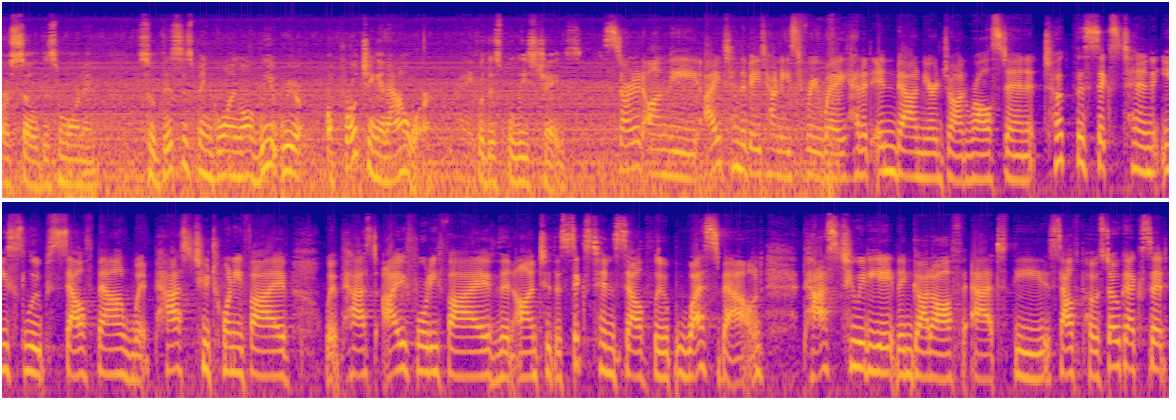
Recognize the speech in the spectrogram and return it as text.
or so this morning. So this has been going on. We, we're approaching an hour Right. for this police chase. Started on the I-10 the Baytown East Freeway, headed inbound near John Ralston. It took the 610 East Loop southbound, went past 225, went past I-45, then onto the 610 South Loop westbound, past 288, then got off at the South Post Oak exit,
